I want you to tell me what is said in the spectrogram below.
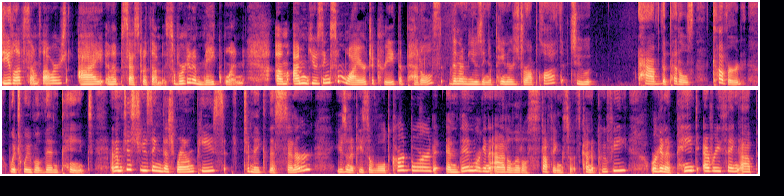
Do you love sunflowers? I am obsessed with them. So we're going to make one. Um, I'm using some wire to create the petals. Then I'm using a painter's drop cloth to have the petals covered, which we will then paint. And I'm just using this round piece to make the center, using a piece of old cardboard. And then we're going to add a little stuffing so it's kind of poofy. We're going to paint everything up,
